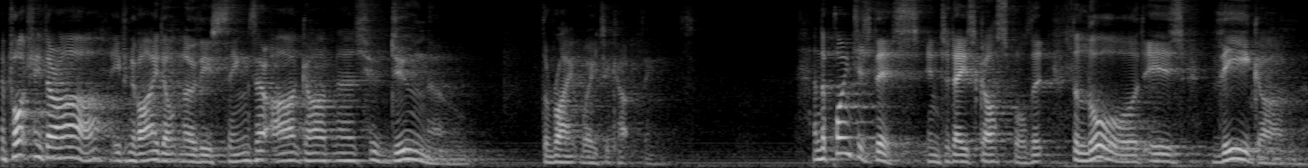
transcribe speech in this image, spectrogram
Unfortunately, there are, even if I don't know these things, there are gardeners who do know the right way to cut things. And the point is this in today's gospel that the Lord is the gardener.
